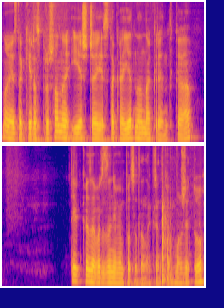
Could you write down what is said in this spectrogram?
No jest takie rozproszone i jeszcze jest taka jedna nakrętka. Tylko za bardzo nie wiem po co ta nakrętka. Może tu?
